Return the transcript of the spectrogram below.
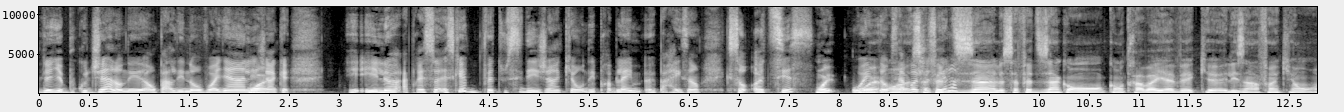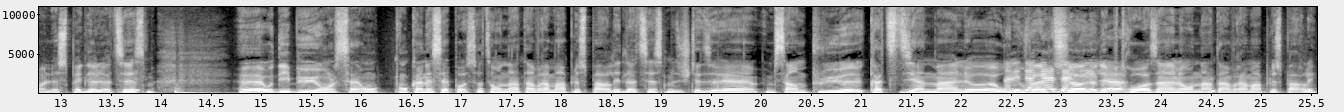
là, il y a beaucoup de gens. là, on, est, on parle des non-voyants, les Ouais. gens que. Et, et là, après ça, est-ce que vous faites aussi des gens qui ont des problèmes, euh, par exemple, qui sont autistes? Oui, Oui, donc ça fait? 10 ans, là, ça fait 10 ans qu'on travaille avec euh, les enfants qui ont le spectre de l'autisme. Euh, au début, on ne on, on connaissait pas ça. On entend vraiment plus parler de l'autisme, je te dirais, il me semble plus euh, quotidiennement, là, aux les nouvelles, tout ça, là, années, là. depuis trois ans, là, on entend vraiment plus parler.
